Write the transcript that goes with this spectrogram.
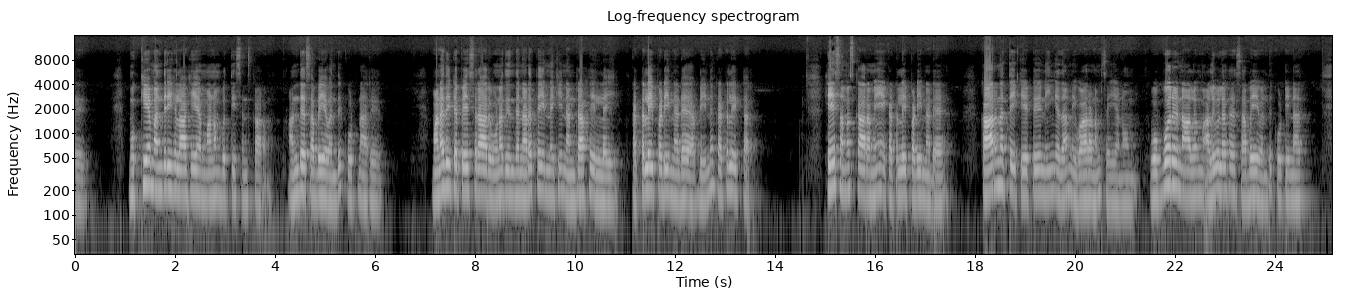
முக்கிய மந்திரிகளாகிய மனம் புத்தி சன்ஸ்காரம் அந்த சபையை வந்து கூட்டினாரு. மனதிட்ட பேசுகிறாரு உனது இந்த நடத்தை இன்னைக்கு நன்றாக இல்லை. கட்டளைப்படி நட அப்படின்னு கட்டளையிட்டார். ஹே சமஸ்காரமே கட்டளைப்படி நட. காரணத்தை கேட்டு நீங்கள் தான் நிவாரணம் செய்யணும். ஒவ்வொரு நாளும் அலுவலக சபையை வந்து கூட்டினார்.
